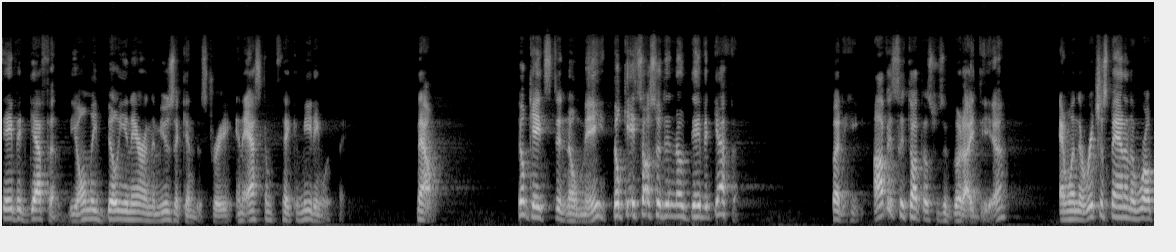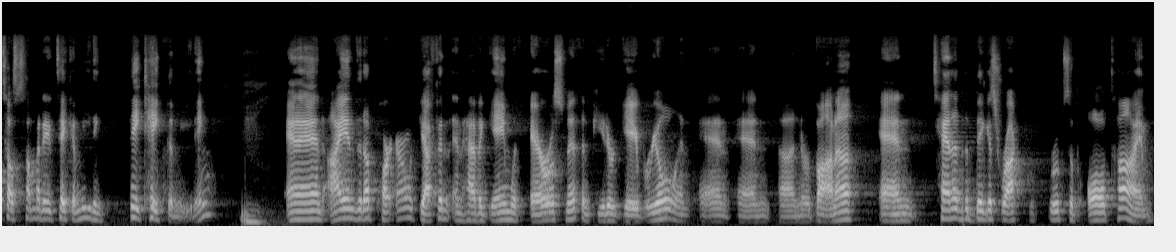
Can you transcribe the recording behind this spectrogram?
David Geffen, the only billionaire in the music industry, and ask him to take a meeting with me? Now, Bill Gates didn't know me. Bill Gates also didn't know David Geffen. But he obviously thought this was a good idea. And when the richest man in the world tells somebody to take a meeting, they take the meeting. Mm. And I ended up partnering with Geffen and have a game with Aerosmith and Peter Gabriel and and and uh, Nirvana and ten of the biggest rock groups of all time,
